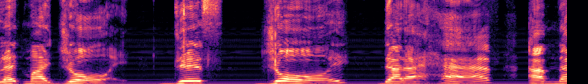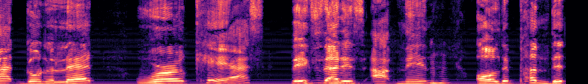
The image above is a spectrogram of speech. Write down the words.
let my joy, this joy that I have, I'm not going to let world chaos, things that mm-hmm. happening, mm-hmm. all the pundit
